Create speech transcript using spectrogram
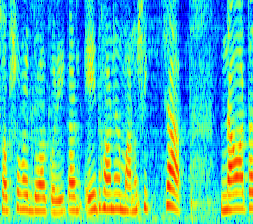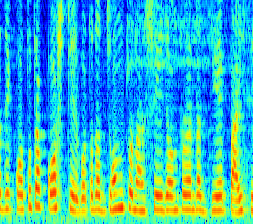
সবসময় দোয়া করি, কারণ এই ধরনের মানসিক চাপ নেওয়াটা যে কতটা কষ্টের কতটা যন্ত্রণা সেই যন্ত্রণাটা যে পাইছে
